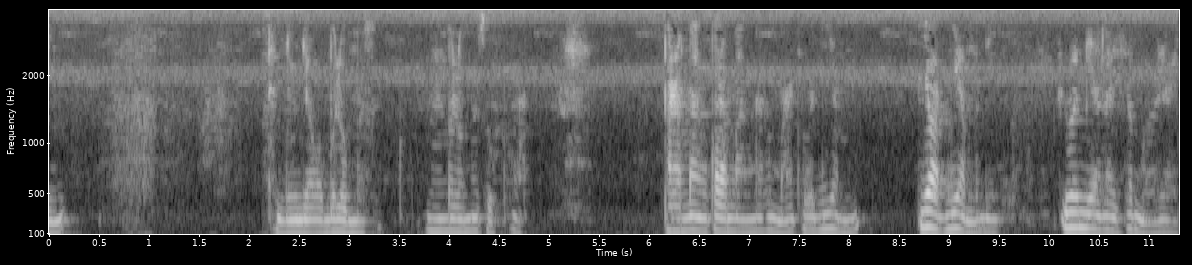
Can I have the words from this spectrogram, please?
ยิง ท่านยังยวบรมสุขบรมสุขปรมังปรมังก็หมายถึงว่าเยี่ยม ยอดเยี่ยมมันดีคือไม่มีอะไรเสมอเลย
